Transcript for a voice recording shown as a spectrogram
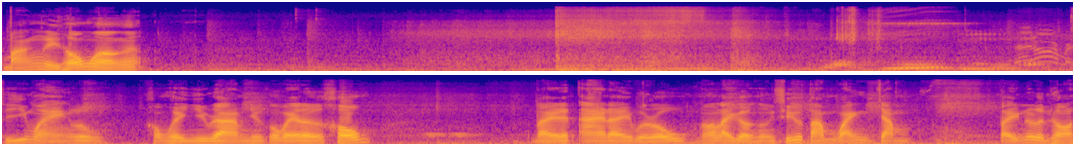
Bắn thì thốn hơn á. Chí mạng luôn. Không hiện nhiêu ram nhưng có vẻ là rất khốn. Đây, đất ai đây, bro? Nó lại gần hơn xíu 8 7 trăm. Tiện nó lên thôi.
